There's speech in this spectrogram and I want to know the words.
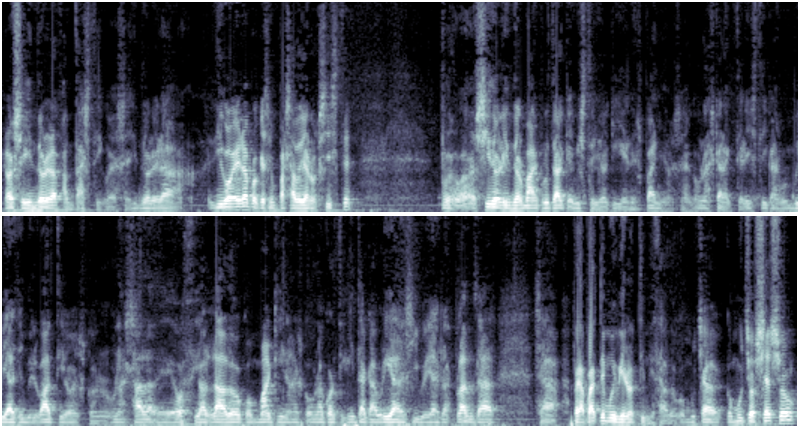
Claro, ese indoor era fantástico, ese indoor era, digo era porque ese en pasado ya no existe, pues ha sido el indoor más brutal que he visto yo aquí en España, o sea, con unas características, bombillas de mil vatios, con una sala de ocio al lado, con máquinas, con una cortinita que abrías y veías las plantas, o sea, pero aparte muy bien optimizado, con, mucha, con mucho seso,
